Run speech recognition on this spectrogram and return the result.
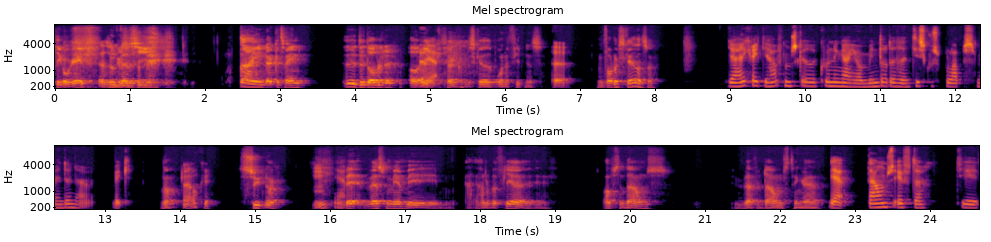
det går galt. Altså, nu kan så sige, der er en, der kan træne det, det dobbelte, og Ja. ja. ikke kan komme til skade på grund af fitness. Ja. Men får du ikke skader så? Jeg har ikke rigtig haft nogen skade. Kun engang jeg var mindre, der havde en diskusprolaps, men den er væk. Nå, Ja, okay. sygt nok. Mm. Ja. Hvad, hvad så mere med, har du været flere øh, ups and downs? I hvert fald downs, tænker jeg. Ja, downs efter diæt.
